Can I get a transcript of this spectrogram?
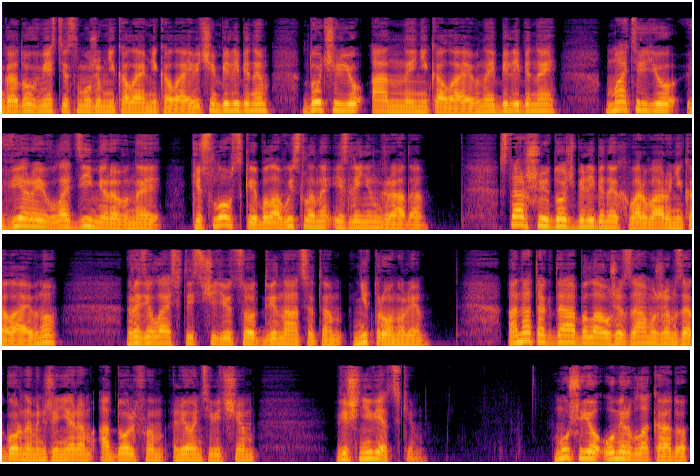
году вместе с мужем Николаем Николаевичем Билибиным, дочерью Анной Николаевной Билибиной, матерью Верой Владимировной Кисловской была выслана из Ленинграда. Старшую дочь Билибиных Варвару Николаевну родилась в 1912-м, не тронули. Она тогда была уже замужем за горным инженером Адольфом Леонтьевичем Вишневецким. Муж ее умер в блокаду.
